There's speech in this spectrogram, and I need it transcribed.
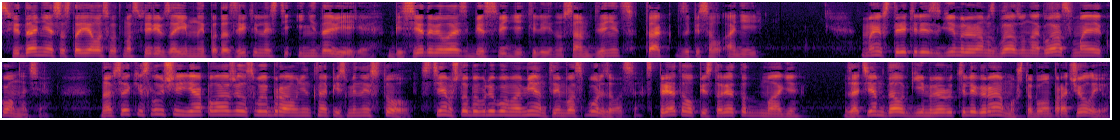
Свидание состоялось в атмосфере взаимной подозрительности и недоверия. Беседа велась без свидетелей, но сам Денец так записал о ней. «Мы встретились с Гиммлером с глазу на глаз в моей комнате. На всякий случай я положил свой браунинг на письменный стол, с тем, чтобы в любой момент им воспользоваться. Спрятал пистолет под бумаги. Затем дал Гиммлеру телеграмму, чтобы он прочел ее.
